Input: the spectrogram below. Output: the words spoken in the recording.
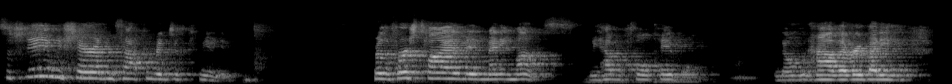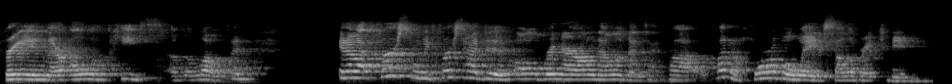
So today we share in the sacrament of communion. For the first time in many months, we have a full table. We don't have everybody bringing their own piece of the loaf. And you know, at first, when we first had to all bring our own elements, I thought, what a horrible way to celebrate communion.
